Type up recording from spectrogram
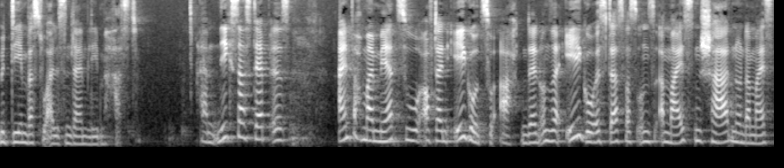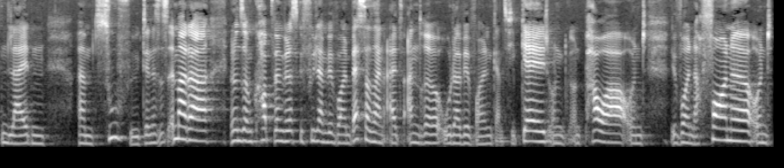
mit dem, was du alles in deinem Leben hast. Ähm, nächster Step ist, einfach mal mehr zu, auf dein Ego zu achten. Denn unser Ego ist das, was uns am meisten Schaden und am meisten Leiden ähm, zufügt. Denn es ist immer da in unserem Kopf, wenn wir das Gefühl haben, wir wollen besser sein als andere oder wir wollen ganz viel Geld und, und Power und wir wollen nach vorne und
